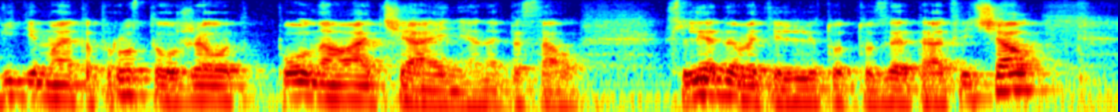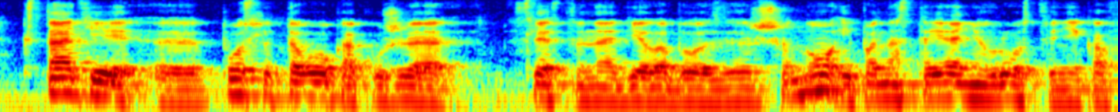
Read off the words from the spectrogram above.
видимо, это просто уже от полного отчаяния написал следователь или тот, кто за это отвечал. Кстати, э, после того, как уже следственное дело было завершено, и по настоянию родственников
